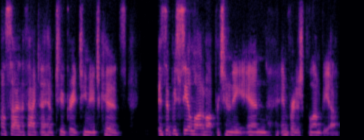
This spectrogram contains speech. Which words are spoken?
outside of the fact I have two great teenage kids, is that we see a lot of opportunity in in British Columbia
